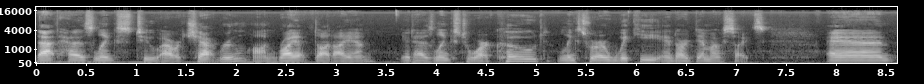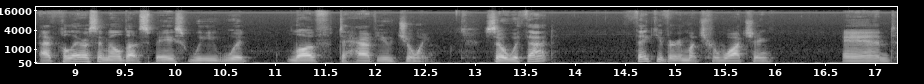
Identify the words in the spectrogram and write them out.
That has links to our chat room on riot.im. It has links to our code, links to our wiki, and our demo sites. And at polarisml.space, we would love to have you join. So with that, thank you very much for watching and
